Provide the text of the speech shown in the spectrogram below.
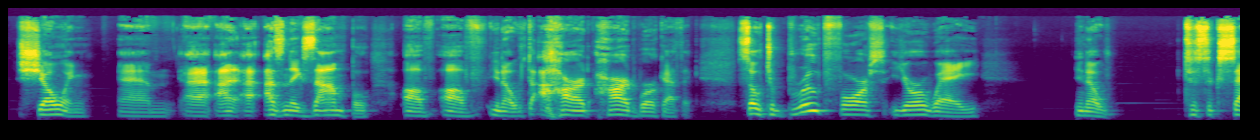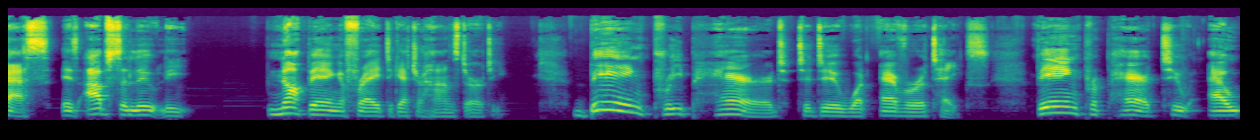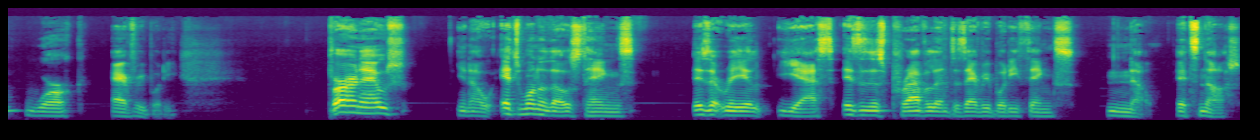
showing um, uh, as an example of of you know a hard hard work ethic. So to brute force your way, you know, to success is absolutely not being afraid to get your hands dirty. Being prepared to do whatever it takes being prepared to outwork everybody. Burnout, you know, it's one of those things. Is it real? Yes. Is it as prevalent as everybody thinks? No, it's not.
